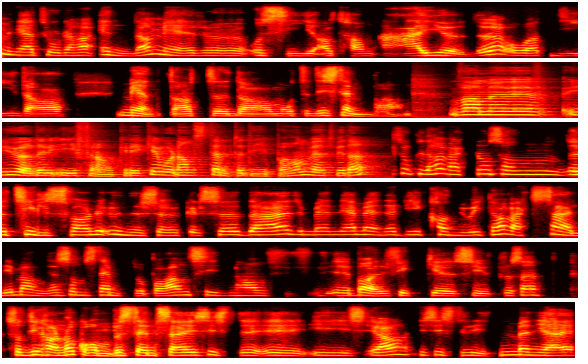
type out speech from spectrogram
men jeg tror det har enda mer eh, å si at han er jøde, og at de da mente at da måtte de stemme på ham. Hva med jøder i Frankrike? Hvordan stemte de på han, vet vi det? Jeg tror ikke det har vært noen sånn eh, tilsvarende undersøkelse der, men jeg mener de kan jo ikke ha vært særlig mange som stemte på han, siden han bare fikk 7 så de har nok ombestemt seg i siste, i, ja, i siste, liten, men jeg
